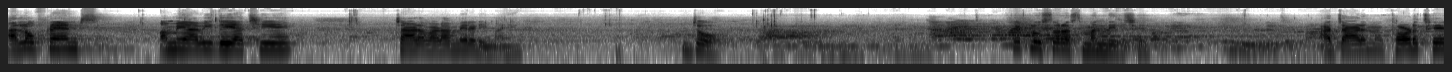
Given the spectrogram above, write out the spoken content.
હાલો ફ્રેન્ડ્સ, અમે આવી ગયા છીએ ચાળવાળા મેરડીમાં જો, કેટલું સરસ મંદિર છે. આ ચાળનું થડ છે.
